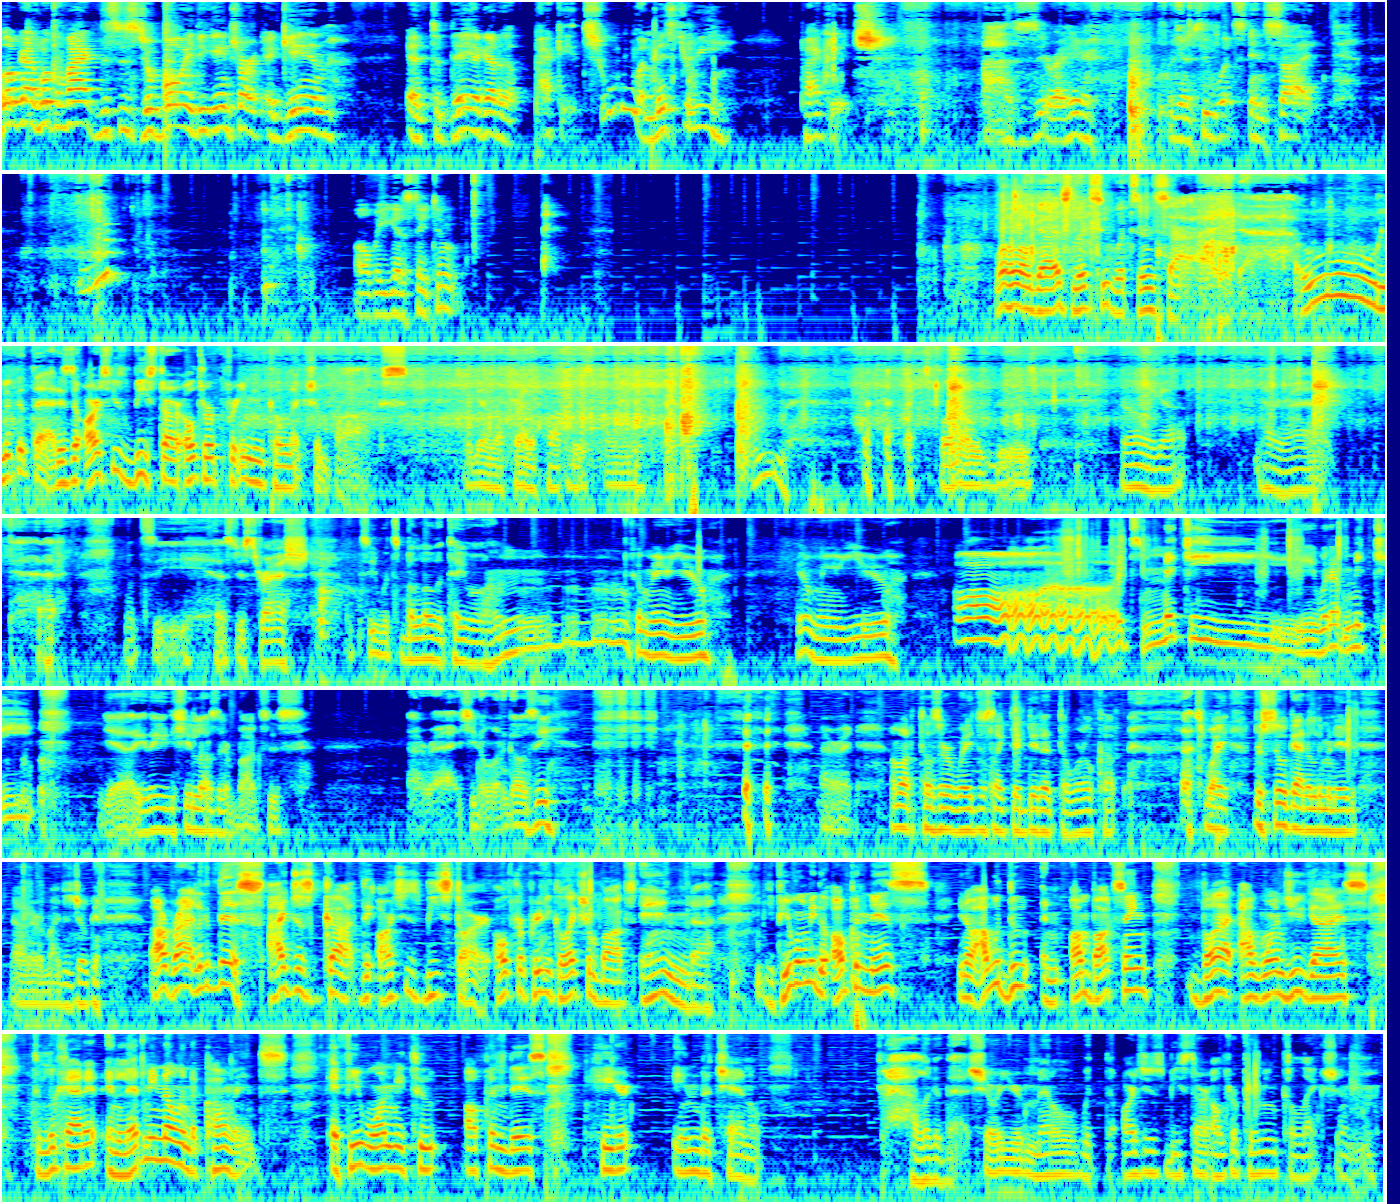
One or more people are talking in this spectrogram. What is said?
Hello guys, welcome back. This is your boy, the Game Shark again. And today I got a package, Ooh, a mystery package. Ah, this is it right here. We're gonna see what's inside. Oh, but you gotta stay tuned. Well, hello guys, let's see what's inside. Ooh, look at that. It's the Arceus VSTAR Ultra Premium Collection box. Again, I'll try to pop this thing. Ooh. it's fun always do this. Oh my god. Alright. Let's see. That's just trash. Let's see what's below the table. Hmm. Come here, you. Come here, you. Oh, it's Mitchie. What up, Mitchie? Yeah, they, she loves their boxes. All right, she don't want to go see. All right, I'm to toss her away just like they did at the World Cup. That's why Brazil got eliminated. No, never mind, just joking. All right, look at this. I just got the Arceus VSTAR Ultra Premium Collection box, and uh, if you want me to open this you know, I would do an unboxing, but I want you guys to look at it and let me know in the comments if you want me to open this here in the channel. Look at that. Show your metal with the Arceus VSTAR Ultra Premium Collection.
